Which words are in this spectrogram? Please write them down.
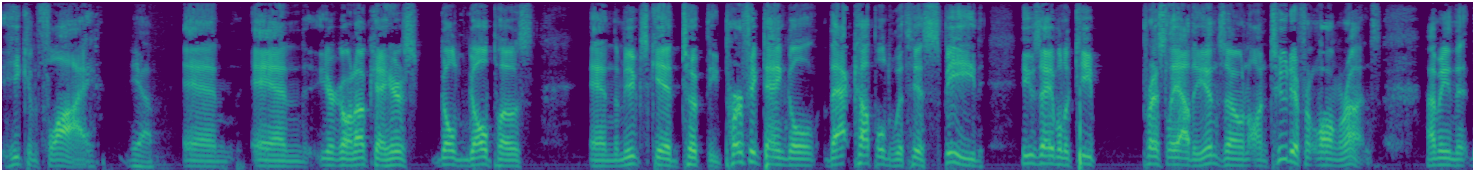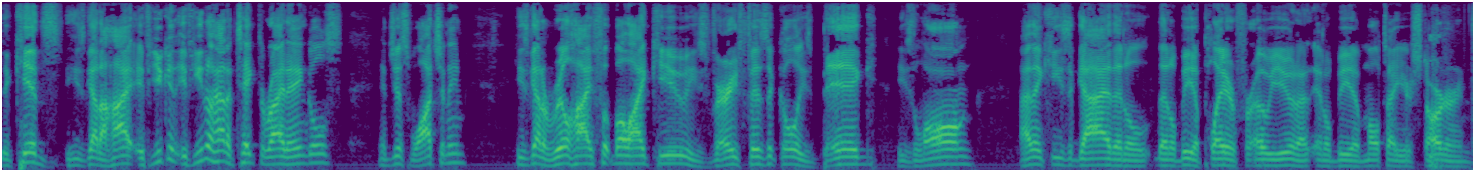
he can fly. Yeah. And and you're going, okay, here's golden goalpost and the Mukes kid took the perfect angle. That coupled with his speed, he was able to keep Presley out of the end zone on two different long runs. I mean, the, the kid's he's got a high. If you can, if you know how to take the right angles and just watching him, he's got a real high football IQ. He's very physical. He's big. He's long. I think he's a guy that'll that'll be a player for OU, and it'll be a multi-year starter, and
